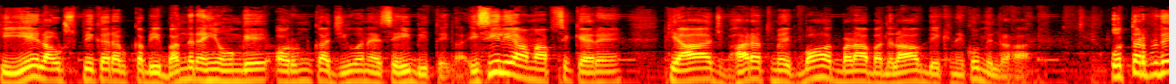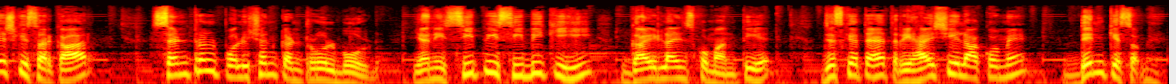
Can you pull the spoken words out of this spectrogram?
कि ये लाउडस्पीकर अब कभी बंद नहीं होंगे और उनका जीवन ऐसे ही बीतेगा। इसीलिए हम आपसे कह रहे हैं कि आज भारत में एक बहुत बड़ा बदलाव देखने को मिल रहा है। उत्तर प्रदेश की सरकार सेंट्रल पॉल्यूशन कंट्रोल बोर्ड, यानी सीपीसीबी की ही गाइडलाइंस को मानती है, जिसके तहत रिहायशी इलाकों में दिन के समय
